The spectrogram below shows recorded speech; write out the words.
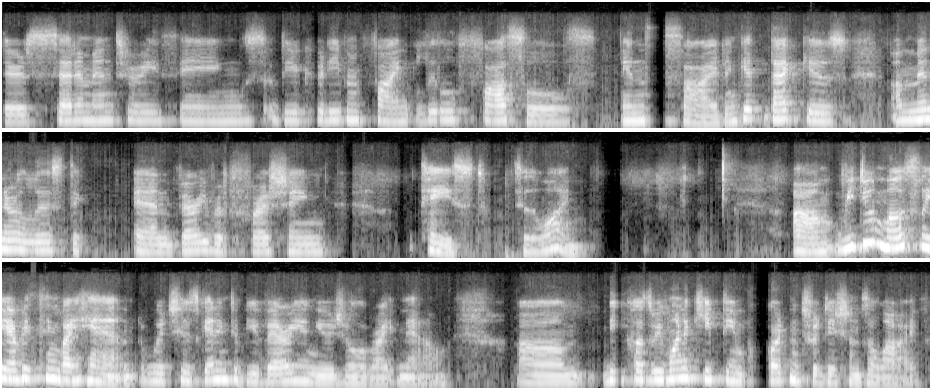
There's sedimentary things. You could even find little fossils inside and get that gives a mineralistic and very refreshing taste to the wine. Um, we do mostly everything by hand, which is getting to be very unusual right now um, because we want to keep the important traditions alive.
